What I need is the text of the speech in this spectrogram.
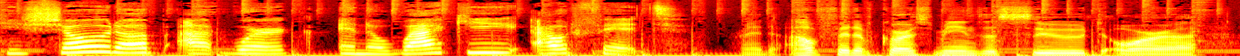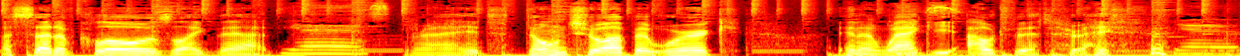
he showed up at work in a wacky outfit. Right? Outfit, of course, means a suit or a, a set of clothes like that. Yes, Right? Don't show up at work in a wacky outfit, right? yes.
